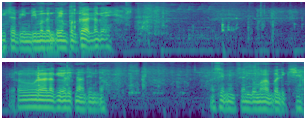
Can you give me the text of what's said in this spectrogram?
Ibig sabihin hindi maganda yung pagkalagay. Pero lalagay ulit natin to. Kasi minsan lumabalik siya.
